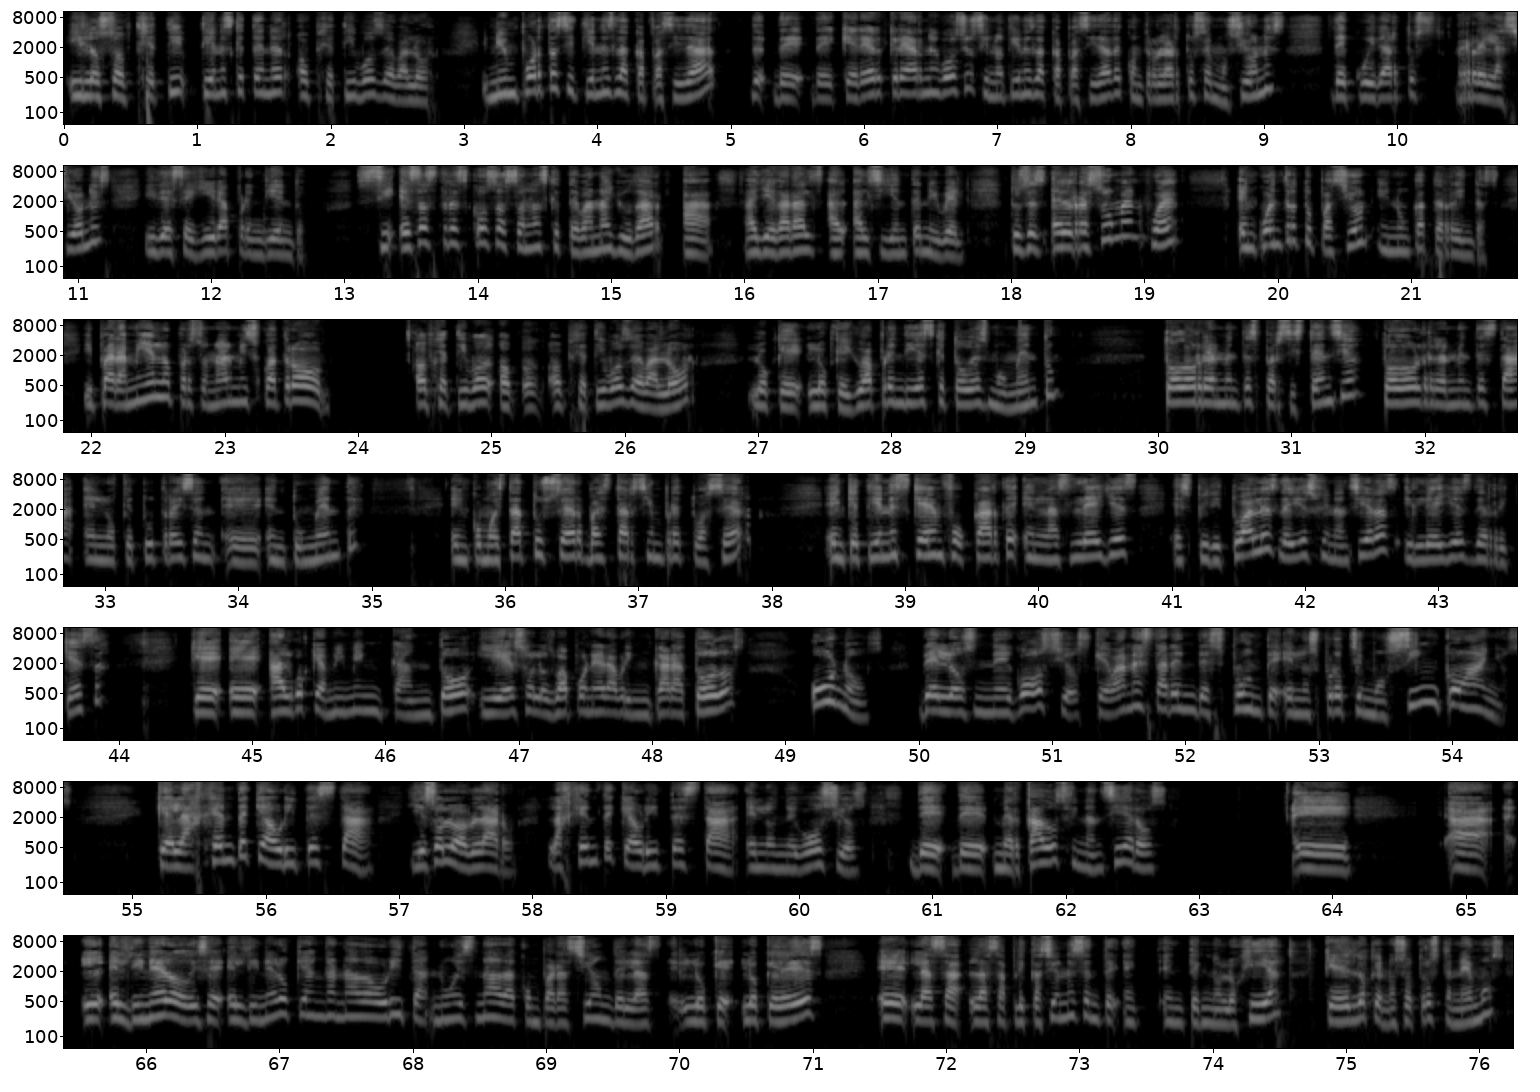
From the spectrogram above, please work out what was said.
y los objetivos, tienes que tener objetivos de valor. No importa si tienes la capacidad de, querer crear negocios si no tienes la capacidad de controlar tus emociones, de cuidar tus relaciones y de seguir aprendiendo. Si esas tres cosas son las que te van a ayudar a, llegar al, al, siguiente nivel. Entonces, el resumen fue encuentra tu pasión y nunca te rindas. Y para mí en lo personal, mis cuatro objetivos, objetivos de valor, lo que, lo que yo aprendí es que todo es momentum, todo realmente es persistencia, todo realmente está en lo que tú traes en, eh, en tu mente, en cómo está tu ser, va a estar siempre tu hacer, en que tienes que enfocarte en las leyes espirituales, leyes financieras y leyes de riqueza, que eh, algo que a mí me encantó y eso los va a poner a brincar a todos, unos de los negocios que van a estar en despunte en los próximos cinco años, que la gente que ahorita está, y eso lo hablaron, la gente que ahorita está en los negocios de, de mercados financieros, eh, el, dinero, dice, el dinero que han ganado ahorita no es nada a comparación de las, lo que, lo que es eh, las, las, aplicaciones en, en, tecnología, que es lo que nosotros tenemos,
